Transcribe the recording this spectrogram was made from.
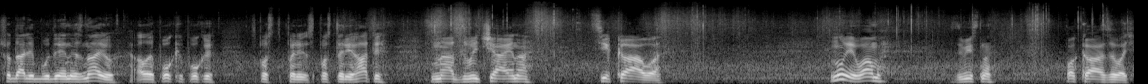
Що далі буде, я не знаю, але поки-поки спостерігати надзвичайно цікаво. Ну і вам, звісно, показувати.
